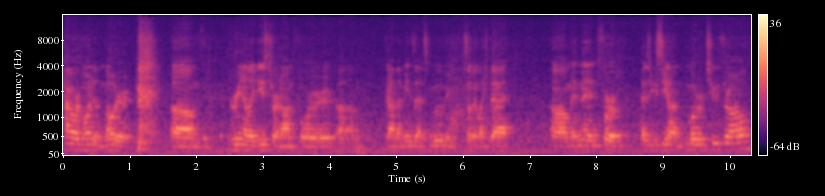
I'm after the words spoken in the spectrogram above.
power going to the motor, um, the green LEDs turn on for um, kind of that means that it's moving, something like that. Um, and then for, as you can see on motor two throttle,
